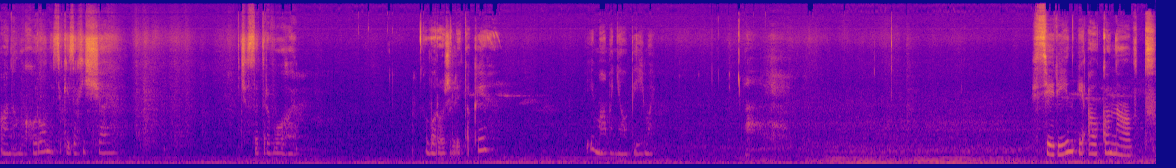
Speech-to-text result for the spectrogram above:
Ангел-охоронець, який захищає часи тривоги. Ворожі літаки і мамині обійми. Сірін і Алконавт.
